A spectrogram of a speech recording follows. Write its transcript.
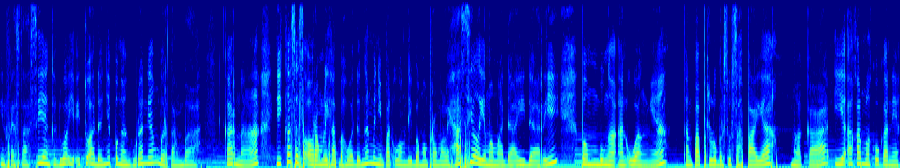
investasi yang kedua yaitu adanya pengangguran yang bertambah karena jika seseorang melihat bahwa dengan menyimpan uang di bank memperoleh hasil yang memadai dari pembungaan uangnya tanpa perlu bersusah payah, maka ia akan melakukannya.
